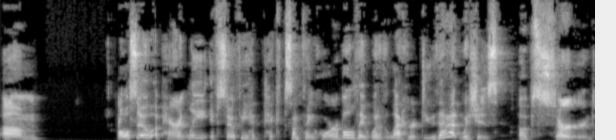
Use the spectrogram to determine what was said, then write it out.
Um also apparently if Sophie had picked something horrible, they would have let her do that, which is absurd.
